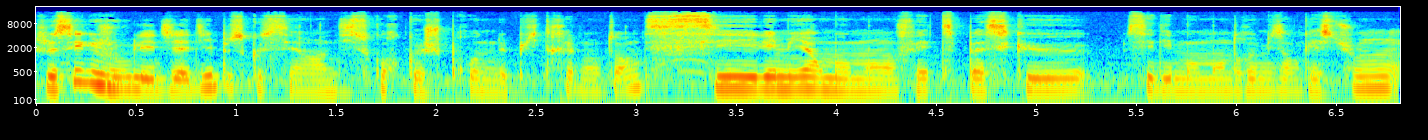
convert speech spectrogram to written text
je sais que je vous l'ai déjà dit parce que c'est un discours que je prône depuis très longtemps. C'est les meilleurs moments en fait parce que c'est des moments de remise en question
